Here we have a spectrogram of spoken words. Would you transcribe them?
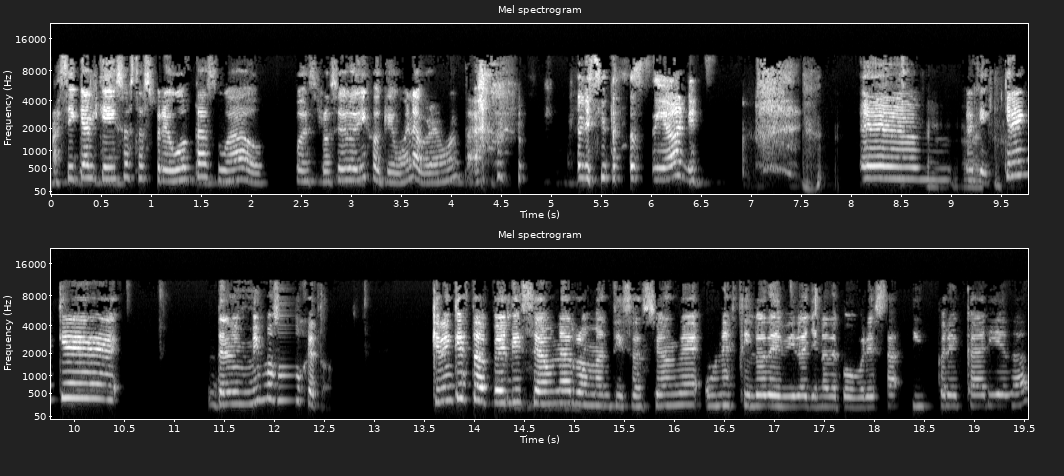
Así que el que hizo estas preguntas, wow, pues Rocío lo dijo, qué buena pregunta. Felicitaciones. Em, ok, ¿Creen que del mismo sujeto? ¿Creen que esta peli sea una romantización de un estilo de vida lleno de pobreza y precariedad?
